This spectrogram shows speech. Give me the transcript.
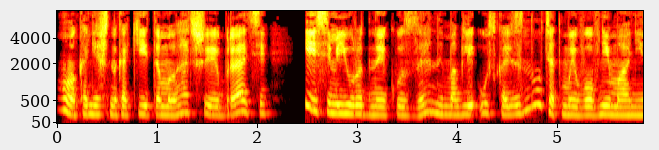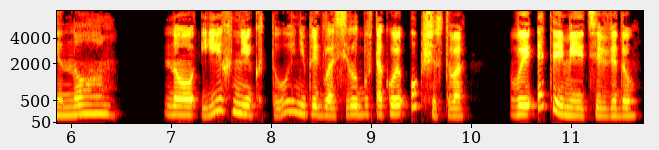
О, конечно, какие-то младшие братья и семиюродные кузены могли ускользнуть от моего внимания, но... Но их никто и не пригласил бы в такое общество. Вы это имеете в виду?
